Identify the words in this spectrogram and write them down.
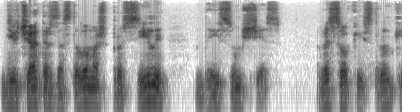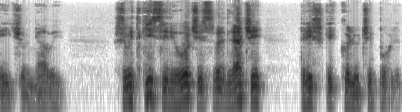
Дівчата ж за столом аж просіли, де й сум щез. Високий, стрункий, чорнявий, швидкі сірі очі, свердлячий, трішки колючий погляд.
